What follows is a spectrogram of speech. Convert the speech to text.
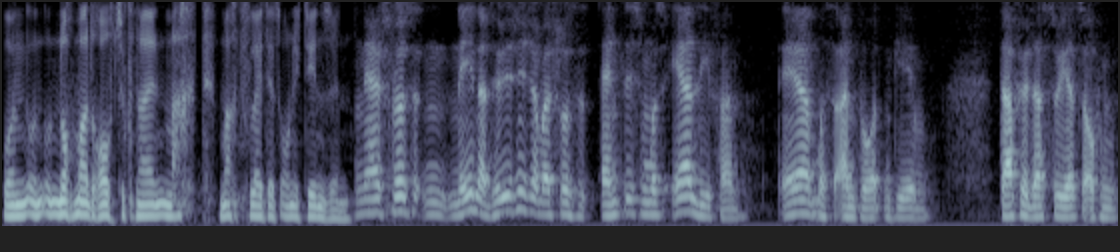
und, und, und nochmal drauf zu knallen, macht, macht vielleicht jetzt auch nicht den Sinn. Ja, Schluss, nee, natürlich nicht, aber schlussendlich muss er liefern. Er muss Antworten geben. Dafür, dass du jetzt auf dem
